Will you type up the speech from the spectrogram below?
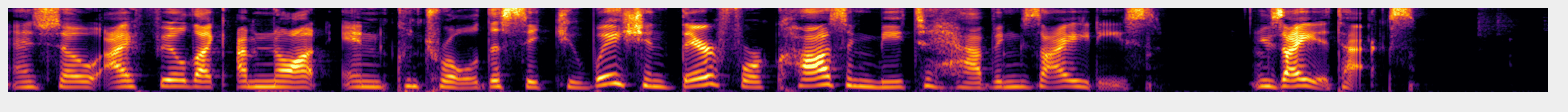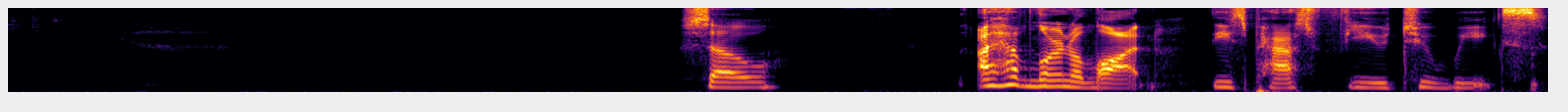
And so I feel like I'm not in control of the situation, therefore causing me to have anxieties, anxiety attacks. So I have learned a lot these past few two weeks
